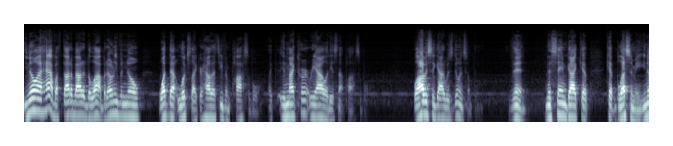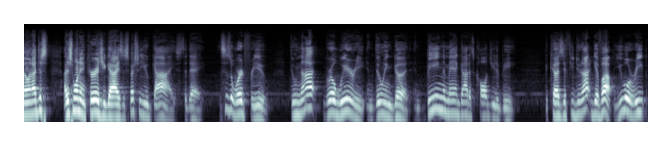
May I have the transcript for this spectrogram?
you know, I have. I've thought about it a lot, but I don't even know what that looks like or how that's even possible. Like in my current reality, it's not possible. Well, obviously, God was doing something then. And this same guy kept, kept blessing me. You know, and I just, I just want to encourage you guys, especially you guys today. This is a word for you. Do not grow weary in doing good and being the man God has called you to be. Because if you do not give up, you will reap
